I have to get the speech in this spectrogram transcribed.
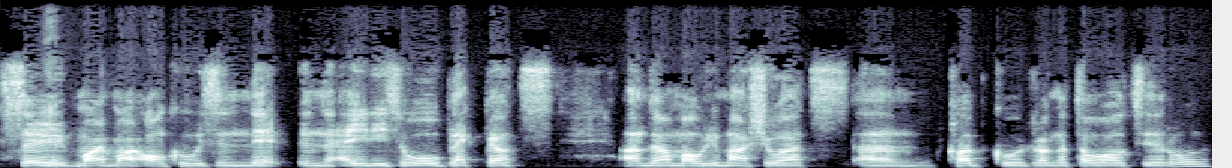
So Yeah. my, my uncles in that in the eighties were all black belts under a Māori martial arts um, club called Rangatoa Aotearoa.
